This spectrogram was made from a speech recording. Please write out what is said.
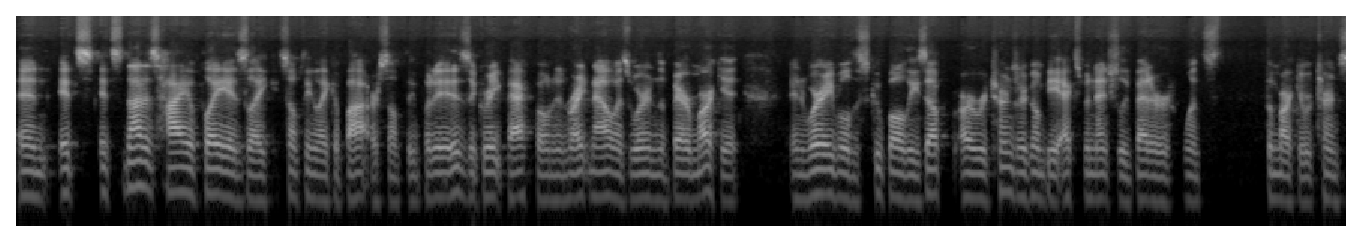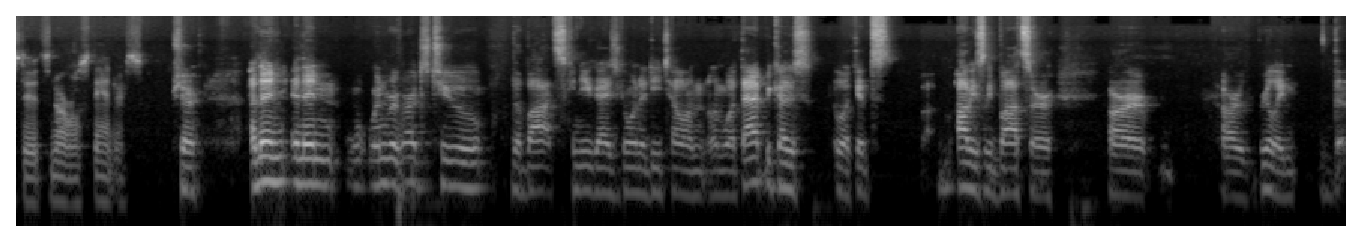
and it's it's not as high a play as like something like a bot or something, but it is a great backbone. And right now, as we're in the bear market, and we're able to scoop all these up, our returns are going to be exponentially better once the market returns to its normal standards. Sure. And then and then in regards to the bots, can you guys go into detail on, on what that because look, it's obviously bots are are are really the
